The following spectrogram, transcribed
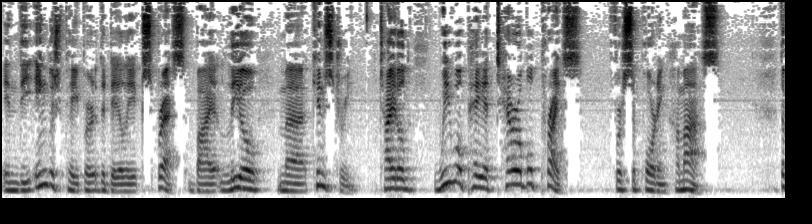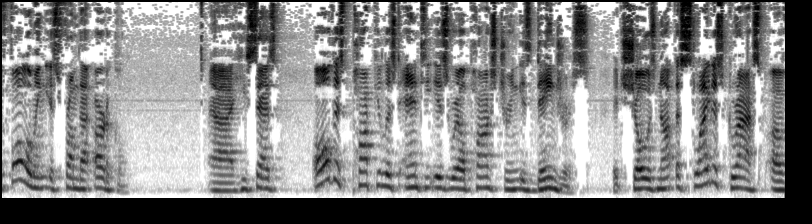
in the English paper The Daily Express by Leo McKinstry, titled, We Will Pay a Terrible Price for Supporting Hamas. The following is from that article. Uh, he says, All this populist anti Israel posturing is dangerous. It shows not the slightest grasp of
